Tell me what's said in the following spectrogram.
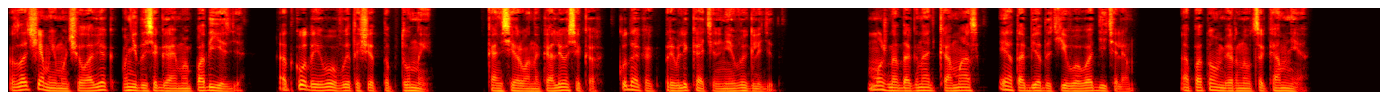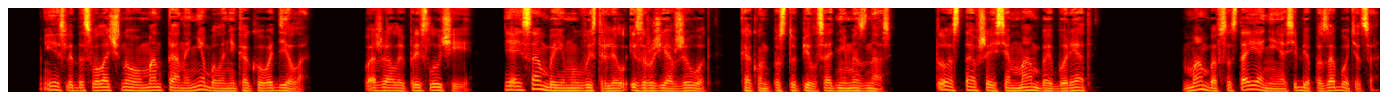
Зачем ему человек в недосягаемом подъезде? Откуда его вытащат топтуны? Консерва на колесиках куда как привлекательнее выглядит. Можно догнать КамАЗ и отобедать его водителем, а потом вернуться ко мне. Если до сволочного Монтаны не было никакого дела. Пожалуй, при случае, я и сам бы ему выстрелил из ружья в живот, как он поступил с одним из нас, то оставшиеся Мамба и Бурят. Мамба в состоянии о себе позаботиться.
